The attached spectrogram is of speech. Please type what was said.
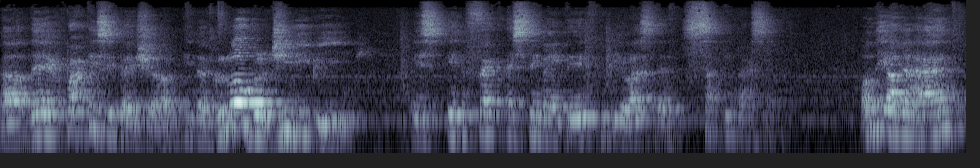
uh, their participation in the global GDP is in fact estimated to be less than 30%. On the other hand,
